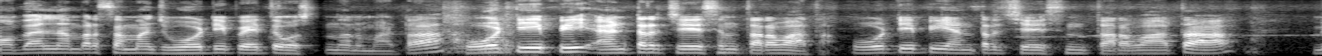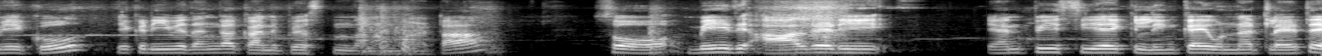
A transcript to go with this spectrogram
మొబైల్ నెంబర్ సంబంధించి ఓటీపీ అయితే వస్తుందన్నమాట. ఓటీపీ ఎంటర్ చేసిన తర్వాత ఓటీపీ ఎంటర్ చేసిన తర్వాత మీకు ఇక్కడ ఈ విధంగా కనిపిస్తుంది అనమాట సో మీది ఆల్రెడీ ఎన్పిసిఐకి లింక్ అయి ఉన్నట్లయితే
